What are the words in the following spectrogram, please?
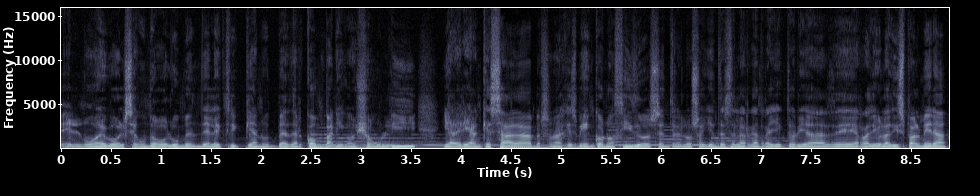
el nuevo, el segundo volumen de Electric Piano Better Company con Sean Lee y Adrián Quesada, personajes bien conocidos entre los oyentes de larga trayectoria de Radio La Palmera,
